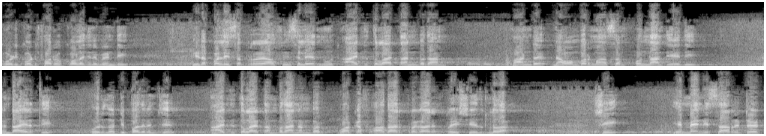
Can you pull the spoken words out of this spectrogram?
കോഴിക്കോട് ഫറൂഖ് കോളേജിന് വേണ്ടി ഇടപ്പള്ളി സെക്രട്ടറി ഓഫീസിലെ ആയിരത്തി തൊള്ളായിരത്തി അൻപതാം ആണ്ട് നവംബർ മാസം ഒന്നാം തീയതി രണ്ടായിരത്തി ഒരുന്നൂറ്റി പതിനഞ്ച് ആയിരത്തി തൊള്ളായിരത്തി അമ്പതാം നമ്പർ വഖഫ് ആധാർ പ്രകാരം രജിസ്റ്റർ ചെയ്തിട്ടുള്ളതാണ് Shri M A Nisar retired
